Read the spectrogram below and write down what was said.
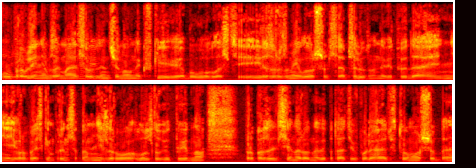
управлінням займається один чиновник в Києві або в області. І зрозуміло, що це абсолютно не відповідає ні європейським принципам, ні здорового глузду. Відповідно, пропозиції народних депутатів полягають в тому, щоб е,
